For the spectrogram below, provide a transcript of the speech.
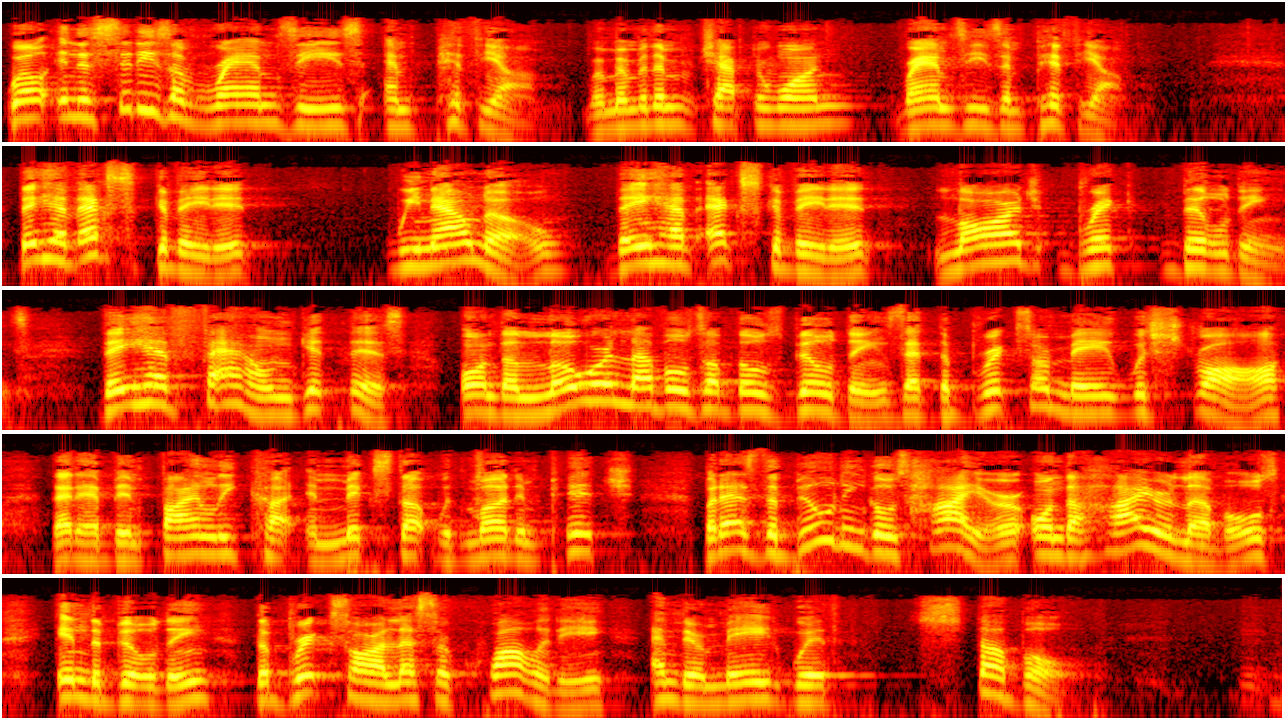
Well, in the cities of Ramses and Pithom, remember them chapter 1? Ramses and Pithom. They have excavated, we now know, they have excavated large brick buildings. They have found, get this, on the lower levels of those buildings that the bricks are made with straw that have been finely cut and mixed up with mud and pitch. But as the building goes higher, on the higher levels in the building, the bricks are a lesser quality and they're made with stubble,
